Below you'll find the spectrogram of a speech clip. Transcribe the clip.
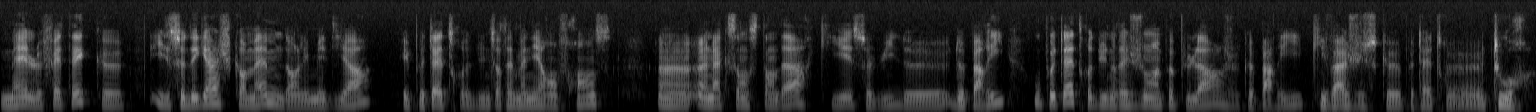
Mais le fait est qu'il se dégage quand même dans les médias, et peut-être d'une certaine manière en France, un, accent standard qui est celui de, Paris, ou peut-être d'une région un peu plus large que Paris, qui va jusque peut-être euh, Tours.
